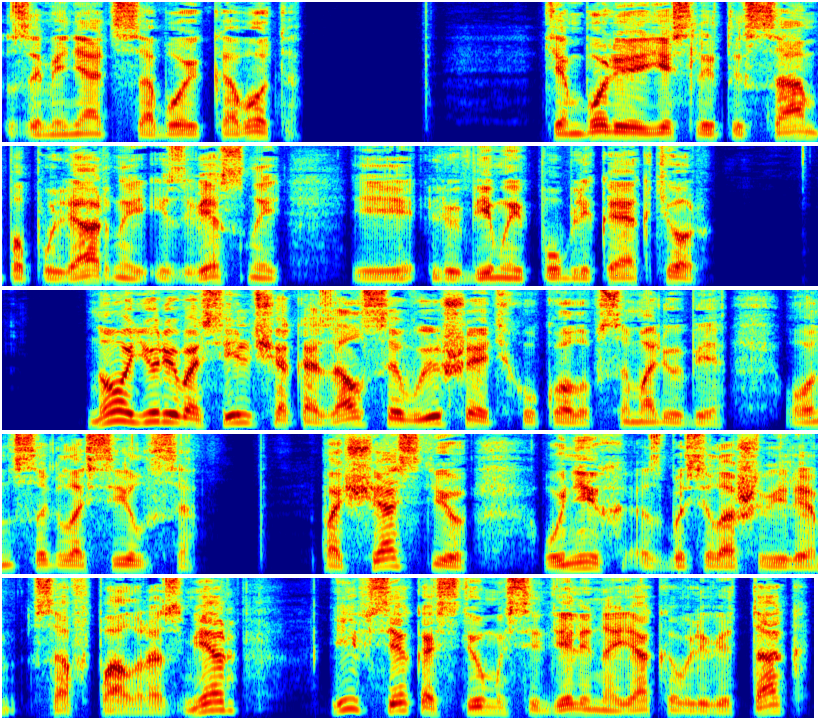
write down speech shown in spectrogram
заменять собой кого-то. Тем более, если ты сам популярный, известный и любимый публикой актер. Но Юрий Васильевич оказался выше этих уколов самолюбия. Он согласился. По счастью, у них с Басилашвили совпал размер, и все костюмы сидели на Яковлеве так,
